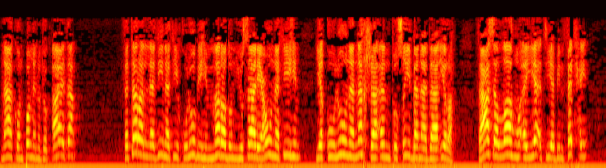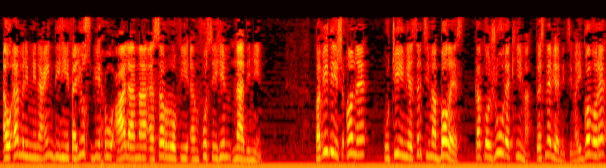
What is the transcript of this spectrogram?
nakon pomenutog ajeta, فترى الذين في قلوبهم مرض يسارعون فيهم يقولون نخشى أن تصيبنا دائرة فعسى الله أن يأتي بالفتح أو أمر من عنده فيصبحوا على ما أسروا في أنفسهم نادمين Pa vidiš one u čijim je srcima bolest, kako žure k njima, to jest nevjernicima, i govore,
